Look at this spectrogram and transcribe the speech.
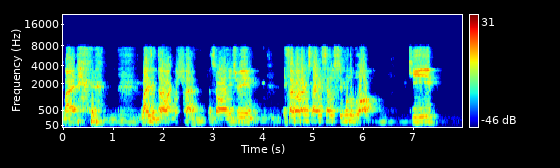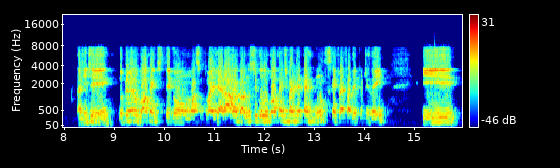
Mas, mas então, agora, pessoal, a gente. Isso agora a gente está iniciando o segundo bloco, que a gente, no primeiro bloco a gente teve um, assunto mais geral, agora no segundo bloco a gente vai ter perguntas que a gente vai fazer para o Dilei e,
